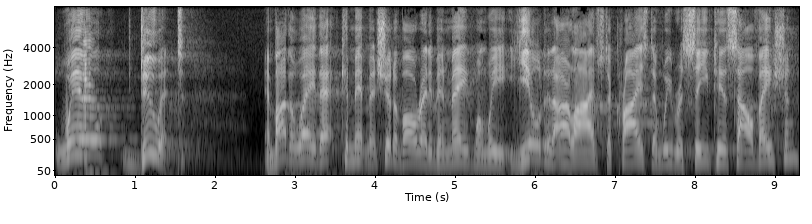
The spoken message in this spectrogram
will do it. And by the way, that commitment should have already been made when we yielded our lives to Christ and we received His salvation.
